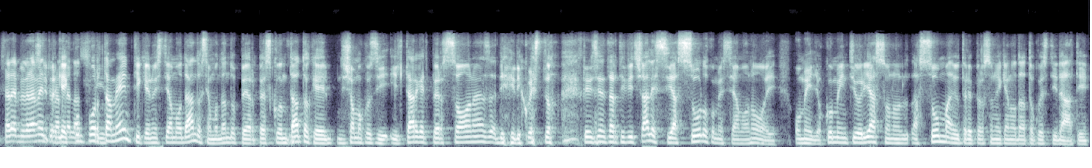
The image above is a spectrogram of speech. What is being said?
sarebbe veramente sì, una bella i comportamenti sfida. che noi stiamo dando, stiamo dando per, per, scontato che, diciamo così, il target personas di, di questa intelligenza artificiale sia solo come siamo noi, o meglio, come in teoria sono la somma di tutte le persone che hanno dato questi dati,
